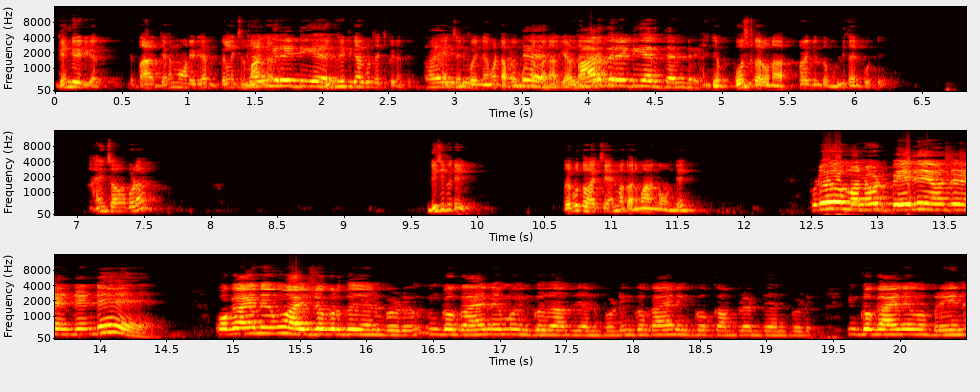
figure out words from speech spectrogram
గంగిరెడ్డి గారు జగన్మోహన్ రెడ్డి గారు గంగిరెడ్డి గంగిరెడ్డి కూడా రెడ్డి తండ్రి. పోస్ట్ కరోనా ఆరోగ్యంతో ముందు చనిపోతే ఆయన చావు కూడా? డిజిపి ప్రభుత్వ హత్య మాకు అనుమానంగా ఉంది ఇప్పుడు మనోడి పేరు ఏమంటాడు ఏంటంటే ఒక ఆయన ఏమో హై చనిపోయాడు ఇంకొక ఆయన ఏమో ఇంకో దాంతో చనిపోయాడు ఇంకొక ఆయన ఇంకో కంప్లైంట్ చనిపోయాడు ఇంకొక ఆయన ఏమో బ్రెయిన్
